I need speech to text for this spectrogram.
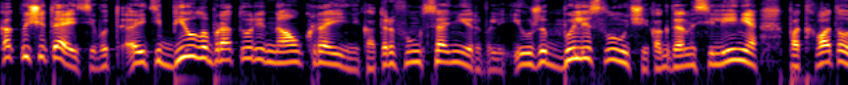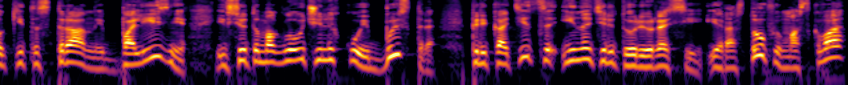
как вы считаете, вот эти биолаборатории на Украине, которые функционировали, и уже были случаи, когда население подхватывало какие-то странные болезни, и все это могло очень легко и быстро перекатиться и на территорию России. И Ростов, и Москва,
